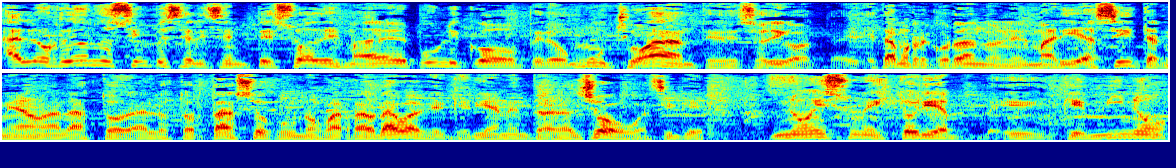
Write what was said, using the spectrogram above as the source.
A los redondos siempre se les empezó a desmadrar el público, pero mucho antes de eso. Digo, estamos recordando en el María sí, terminaron a, las tor- a los tortazos con unos barra brava que querían entrar al show. Así que no es una historia eh, que vino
